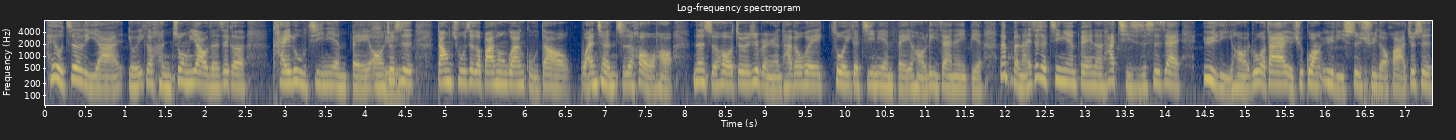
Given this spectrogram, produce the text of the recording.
还有这里啊有一个很重要的这个开路纪念碑哦，就是当初这个八通关古道完成之后哈，那时候就是日本人他都会做一个纪念碑哈，立在那边。那本来这个纪念碑呢，它其实是在玉里哈。如果大家有去逛玉里市区的话，就是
